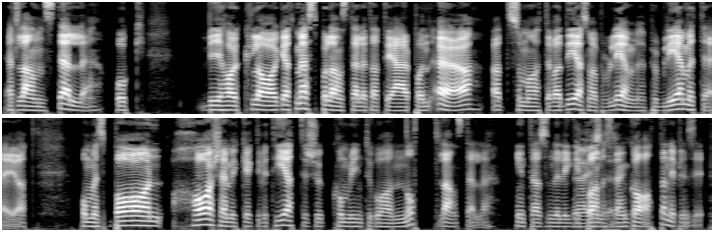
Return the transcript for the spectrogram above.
ett landställe och vi har klagat mest på landstället att det är på en ö att, Som att det var det som var problemet. Problemet är ju att om ens barn har så här mycket aktiviteter så kommer det inte gå att ha något landställe. Inte ens om det ligger Nej, på andra det. sidan gatan i princip.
